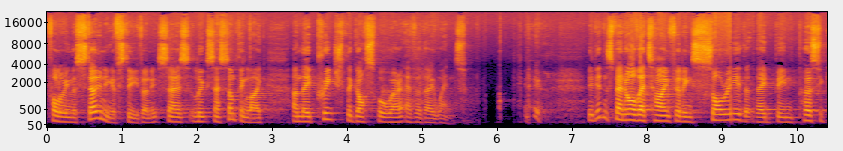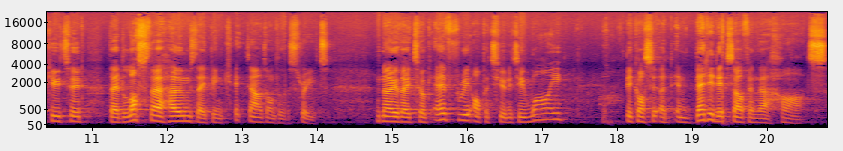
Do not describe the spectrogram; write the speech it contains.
following the stoning of Stephen, it says, Luke says something like, and they preached the gospel wherever they went. They didn't spend all their time feeling sorry that they'd been persecuted, they'd lost their homes, they'd been kicked out onto the streets. No, they took every opportunity. Why? Because it had embedded itself in their hearts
